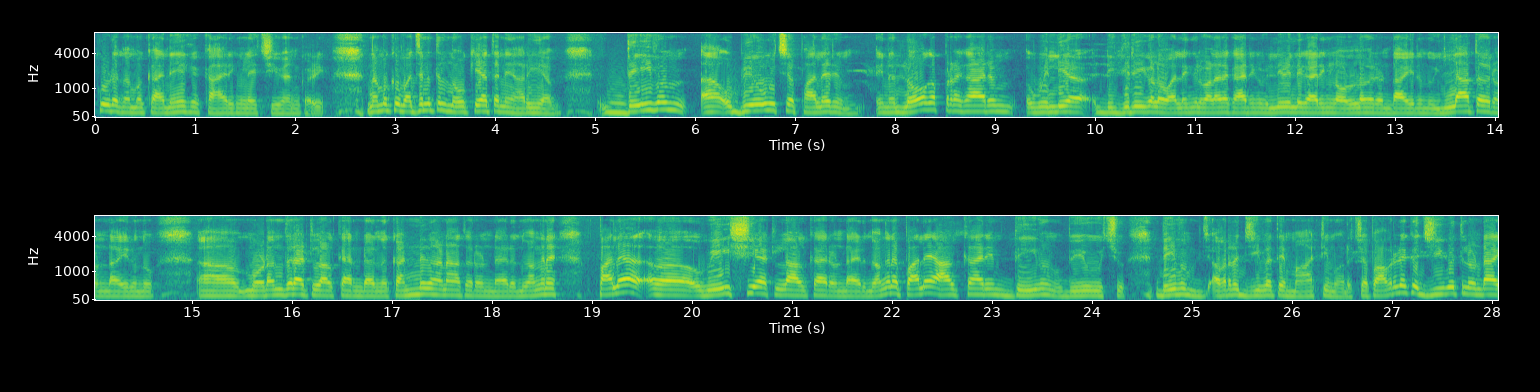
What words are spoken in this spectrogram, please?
കൂടെ നമുക്ക് അനേക കാര്യങ്ങളെ ചെയ്യാൻ കഴിയും. നമുക്ക് വചനത്തിൽ നോക്കിയാൽ തന്നെ അറിയാം ദൈവം ഉപയോഗിച്ച പലരും ഇന്ന് ലോകപ്രകാരം വലിയ ഡിഗ്രികളോ അല്ലെങ്കിൽ വളരെ കാര്യങ്ങൾ വലിയ വലിയ കാര്യങ്ങളോ ഉള്ളവരുണ്ടായിരുന്നു ഇല്ലാത്തവരുണ്ടായിരുന്നു മുടന്തരായിട്ടുള്ള ആൾക്കാരുണ്ടായിരുന്നു കണ്ണ് കാണാത്തവരുണ്ടായിരുന്നു അങ്ങനെ പല ആ, വേശ്യയായിട്ടുള്ള ആൾക്കാരുണ്ടായിരുന്നു അങ്ങനെ പല ആൾക്കാരെയും ദൈവം ഉപയോഗിച്ചു ദൈവം അവരുടെ ജീവിതത്തെ മാറ്റിമറിച്ചു. അപ്പോൾ അവരുടെയൊക്കെ ജീവിതത്തിലുണ്ടായ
